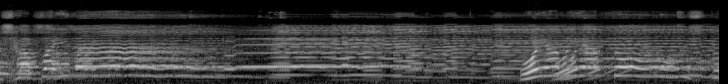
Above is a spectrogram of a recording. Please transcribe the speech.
আশা পাই না ওই আমি এত নষ্ট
